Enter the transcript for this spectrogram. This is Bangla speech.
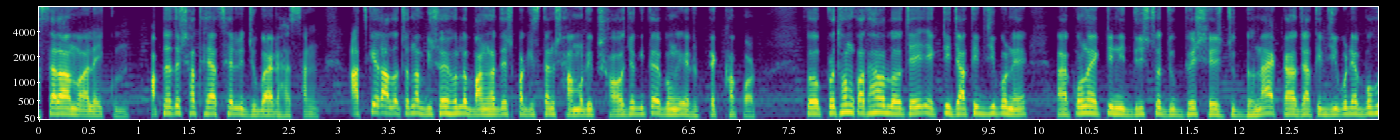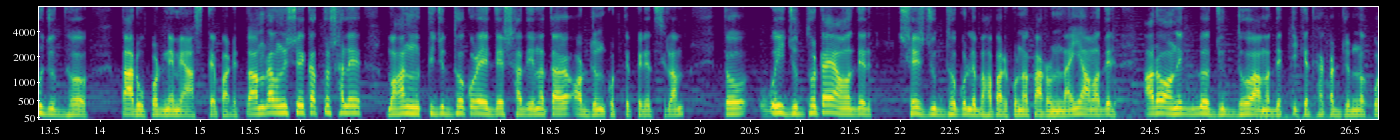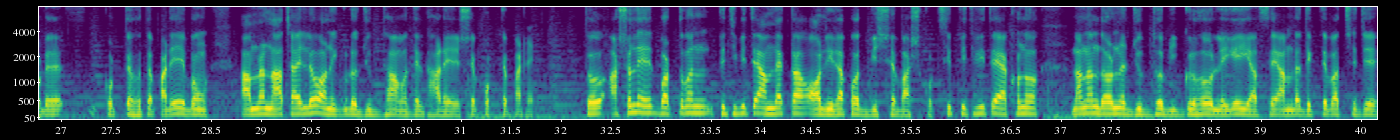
আসসালামু আলাইকুম। আপনাদের সাথে আছেন জুবায়ের হাসান। আজকের আলোচনা বিষয় হলো বাংলাদেশ পাকিস্তান সামরিক সহযোগিতা এবং এর প্রেক্ষাপট। তো প্রথম কথা হলো যে, একটি জাতির জীবনে কোনো একটি নির্দিষ্ট যুদ্ধের শেষ যুদ্ধ না, একটা জাতির জীবনে বহু যুদ্ধ তার উপর নেমে আসতে পারে। তো আমরা উনিশশো একাত্তর সালে মহান মুক্তিযুদ্ধ করে দেশ স্বাধীনতা অর্জন করতে পেরেছিলাম। তো ওই যুদ্ধটাই আমাদের শেষ যুদ্ধ বলে ভাবার কোনো কারণ নাই। আমাদের আরও অনেকগুলো যুদ্ধ আমাদের টিকে থাকার জন্য করে, করতে হতে পারে এবং আমরা না চাইলেও অনেকগুলো যুদ্ধ আমাদের ঘাড়ে এসে পড়তে পারে। তো আসলে বর্তমান পৃথিবীতে আমরা একটা অনিরাপদ বিশ্বে বাস করছি। পৃথিবীতে এখনও নানান ধরনের যুদ্ধ বিগ্রহ লেগেই আছে। আমরা দেখতে পাচ্ছি যে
